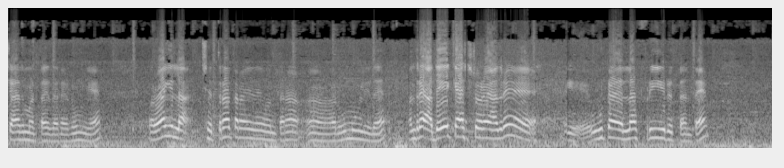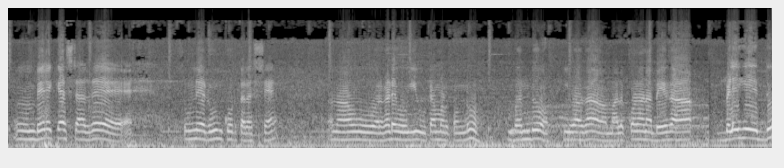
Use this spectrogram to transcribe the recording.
ಚಾರ್ಜ್ ಮಾಡ್ತಾ ಇದ್ದಾರೆ ರೂಮ್ಗೆ ಪರವಾಗಿಲ್ಲ ಛತ್ರ ಥರ ಇದೆ ಒಂಥರ ರೂಮುಗಳಿದೆ ಅಂದರೆ ಅದೇ ಕ್ಯಾಶ್ ಸ್ಟೋರೆ ಆದರೆ ಊಟ ಎಲ್ಲ ಫ್ರೀ ಇರುತ್ತಂತೆ. ಬೇರೆ ಕ್ಯಾಸ್ಟ್ ಆದರೆ ಸುಮ್ಮನೆ ರೂಮ್ ಕೊಡ್ತಾರಷ್ಟೇ ನಾವು ಹೊರಗಡೆ ಹೋಗಿ ಊಟ ಮಾಡಿಕೊಂಡು ಬಂದು ಇವಾಗ ಮಲ್ಕೊಳ್ಳೋಣ ಬೇಗ. ಬೆಳಿಗ್ಗೆ ಎದ್ದು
